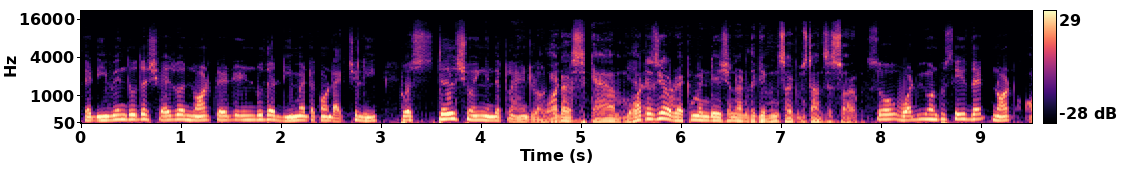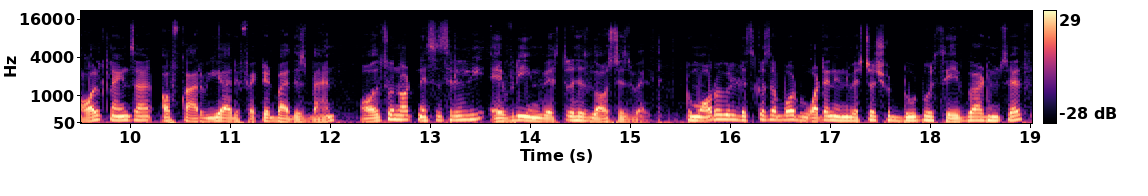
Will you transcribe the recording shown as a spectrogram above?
that even though the shares were not credited into the demat account actually, it was still showing in the client login. What a scam. What Yeah. is your recommendation under the given circumstances, Saurabh? So what we want to say is that not all clients are of Karvy are affected by this ban. Also, not necessarily every investor has lost his wealth. Tomorrow we'll discuss about what an investor should do to safeguard himself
